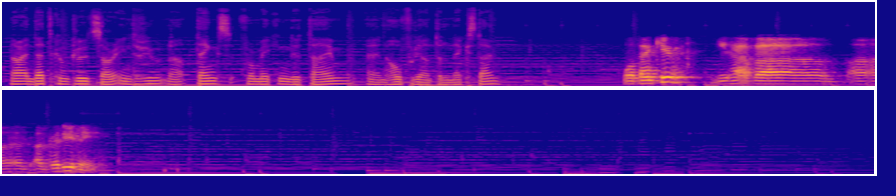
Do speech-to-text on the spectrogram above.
Now, and that concludes our interview. Now, thanks for making the time, and hopefully until next time. Well, thank you. You have uh, a, a, a good evening.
